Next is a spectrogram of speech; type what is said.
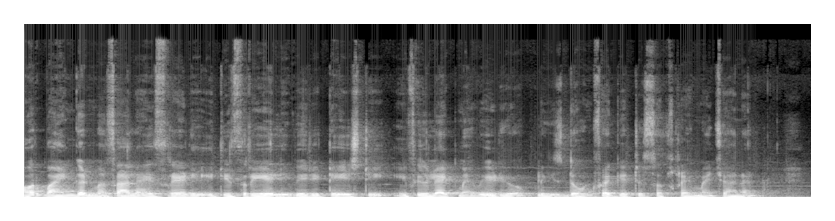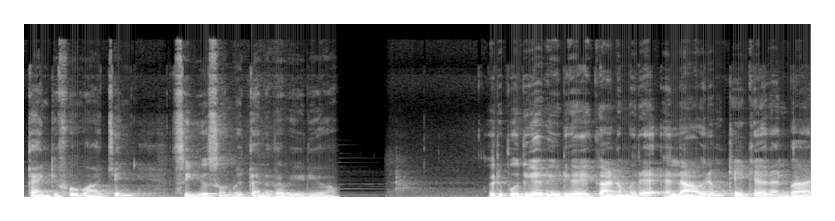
Our baingan masala is ready. It is really very tasty. If you like my video please don't forget to subscribe my channel. Thank you for watching. See you soon with another video. ഒരു പുതിയ വീഡിയോയിൽ കാണും വരെ എല്ലാവരും ടേക്ക് കെയർ ആൻഡ് ബൈ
